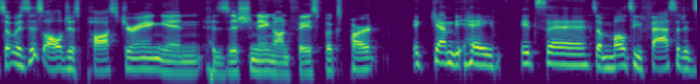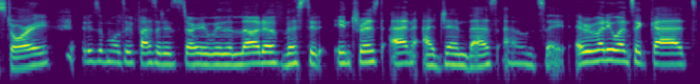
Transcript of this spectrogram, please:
So is this all just posturing and positioning on Facebook's part? It can be, hey, it's a It's a multifaceted story. it is a multifaceted story with a lot of vested interest and agendas, I would say. Everybody wants a cut.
